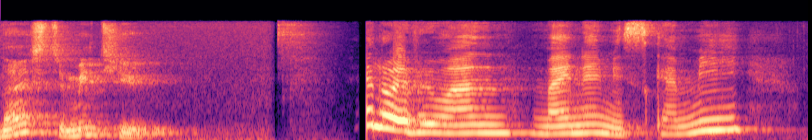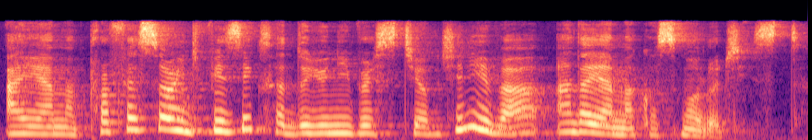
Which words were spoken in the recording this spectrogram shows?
Nice to meet you. Hello everyone, my name is Camille. I am a professor in physics at the University of Geneva and I am a cosmologist.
